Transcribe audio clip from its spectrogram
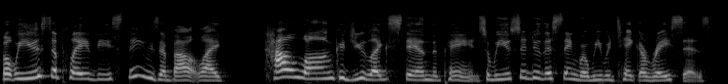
But we used to play these things about like how long could you like stand the pain? So we used to do this thing where we would take erases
